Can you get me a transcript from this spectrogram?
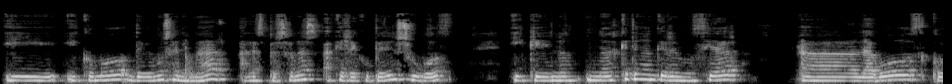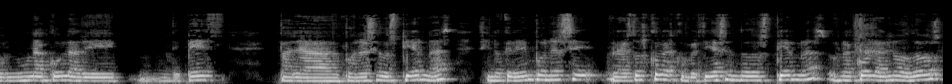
y, y cómo debemos animar a las personas a que recuperen su voz y que no, no es que tengan que renunciar a la voz con una cola de, de pez para ponerse dos piernas, sino que deben ponerse las dos colas convertidas en dos piernas, una cola no dos,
